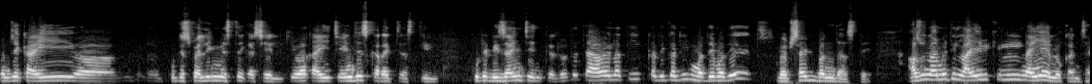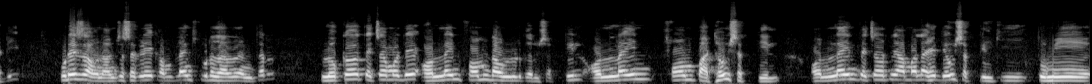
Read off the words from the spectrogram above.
म्हणजे काही कुठे स्पेलिंग मिस्टेक असेल किंवा काही चेंजेस करायचे असतील कुठे डिझाईन चेंज करायचं तर त्यावेळेला ती कधी कधी मध्ये मध्ये वेबसाईट बंद असते. अजून आम्ही ती लाईव्ह केलेली नाही आहे लोकांसाठी. पुढे जाऊन आमचे सगळे कंप्लायन्स पूर्ण झाल्यानंतर लोक त्याच्यामध्ये ऑनलाईन फॉर्म डाउनलोड करू शकतील ऑनलाईन फॉर्म पाठवू शकतील. ऑनलाईन त्याच्यावरती आम्हाला हे देऊ शकतील की तुम्ही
